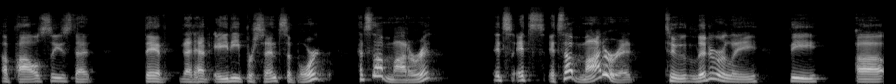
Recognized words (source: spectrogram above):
of policies that they have that have 80% support. That's not moderate. It's it's it's not moderate to literally be uh,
